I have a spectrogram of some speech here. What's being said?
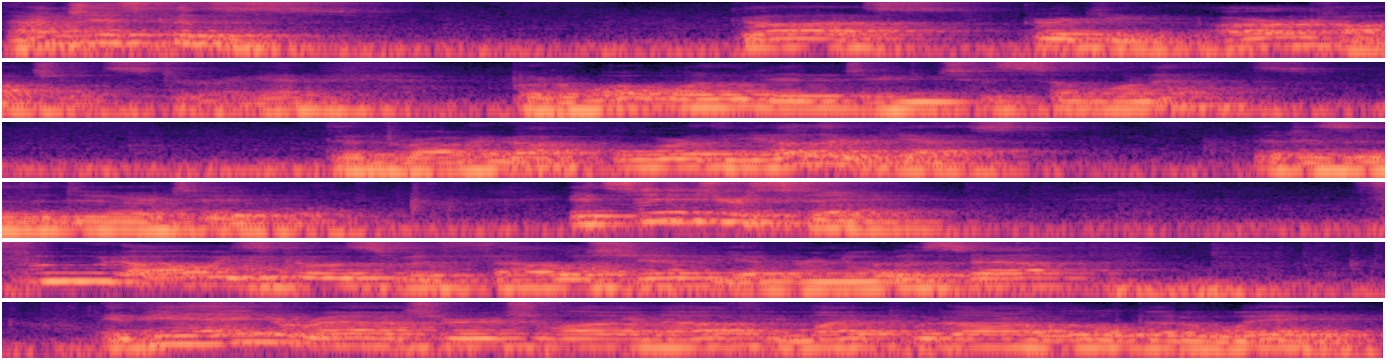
Not just because God's pricking our conscience during it, but what will it do to someone else that brought it up? Or the other guest that is at the dinner table? It's interesting Food always goes with fellowship. You ever notice that? If you hang around church long enough, you might put on a little bit of weight.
